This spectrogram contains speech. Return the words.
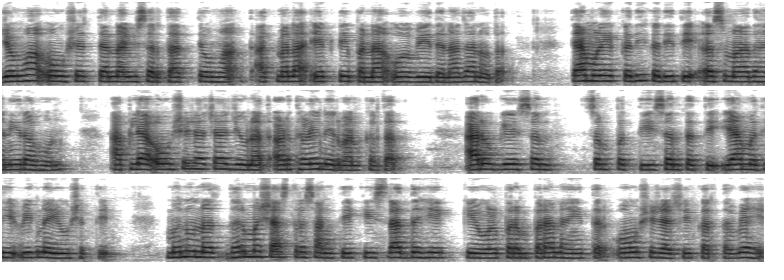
जेव्हा वंशज त्यांना विसरतात तेव्हा आत्म्याला एकटेपणा व वेदना जाणवतात. त्यामुळे कधीकधी ते असमाधानी राहून आपल्या वंशजाच्या जीवनात अडथळे निर्माण करतात. आरोग्य सं संपत्ती संतती यामध्ये विघ्न येऊ शकते. म्हणूनच धर्मशास्त्र सांगते की श्राद्ध हे केवळ परंपरा नाही तर वंशजाचे कर्तव्य आहे.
